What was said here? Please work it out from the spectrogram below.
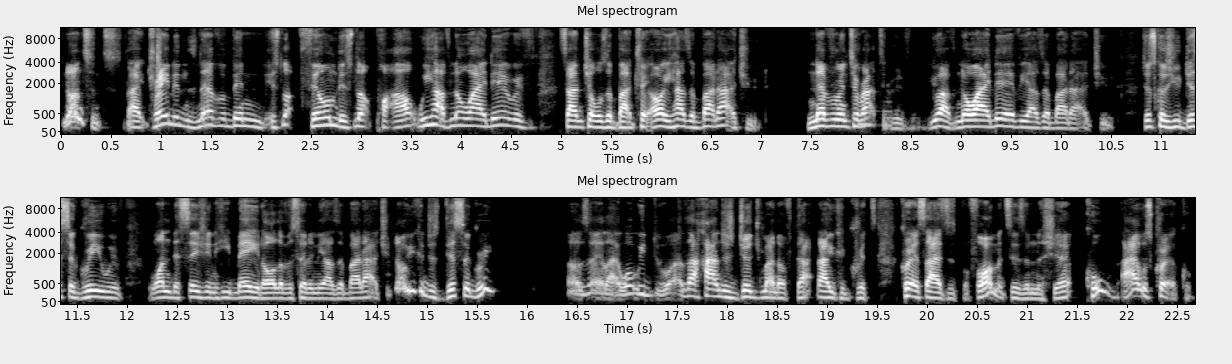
Nonsense. Like training's never been, it's not filmed, it's not put out. We have no idea if Sancho's a bad trainer. Oh, he has a bad attitude. Never interacted mm-hmm. with him. You have no idea if he has a bad attitude. Just because you disagree with one decision he made, all of a sudden he has a bad attitude. No, you can just disagree. I was like, like what we do, I can't just judge man off that. Now you can crit- criticize his performances and the shit. Cool. I was critical.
